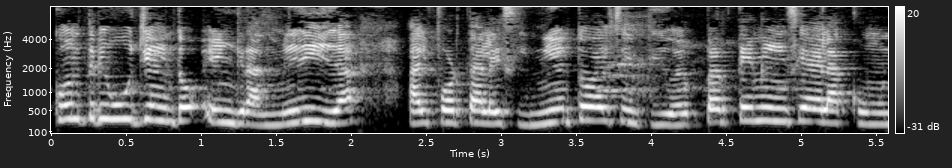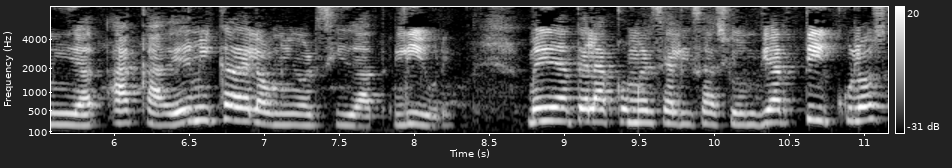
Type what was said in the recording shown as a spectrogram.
contribuyendo en gran medida al fortalecimiento del sentido de pertenencia de la comunidad académica de la Universidad Libre mediante la comercialización de artículos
